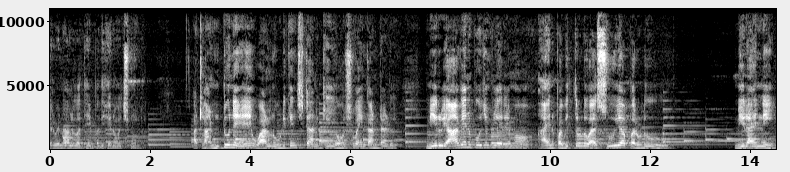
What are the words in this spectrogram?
ఇరవై నాలుగు అధ్యాయం పదిహేను వచ్చిన అట్లా అంటూనే వాళ్ళను ఉడికించటానికి యహోష్వ ఇంకా అంటాడు మీరు యావేను పూజింపలేరేమో ఆయన పవిత్రుడు అసూయపరుడు మీరు ఆయన్ని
